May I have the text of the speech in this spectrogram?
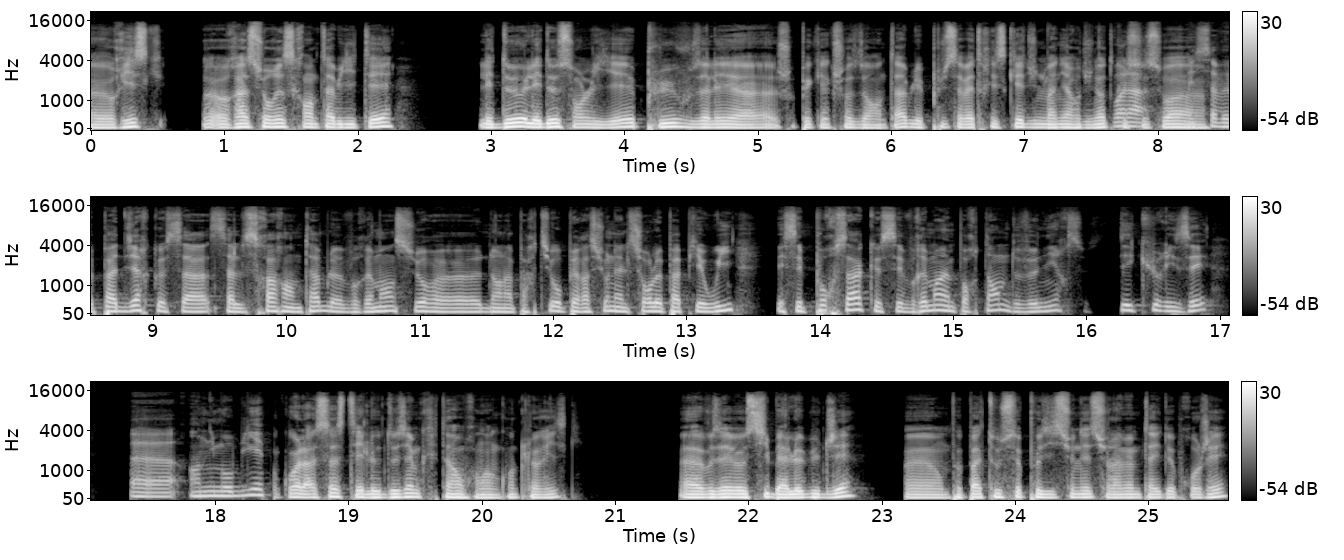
Euh, risque, euh, ratio risque-rentabilité, les deux, les deux sont liés. Plus vous allez euh, choper quelque chose de rentable et plus ça va être risqué d'une manière ou d'une autre, Voilà. que ce soit. Mais euh, ça ne veut pas dire que ça, ça le sera rentable vraiment sur, euh, dans la partie opérationnelle. Sur le papier, oui. Et c'est pour ça que c'est vraiment important de venir se sécuriser euh, en immobilier. Donc voilà, ça c'était le deuxième critère à prendre en compte, le risque. Euh, vous avez aussi bah, le budget. Euh, on ne peut pas tous se positionner sur la même taille de projet.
